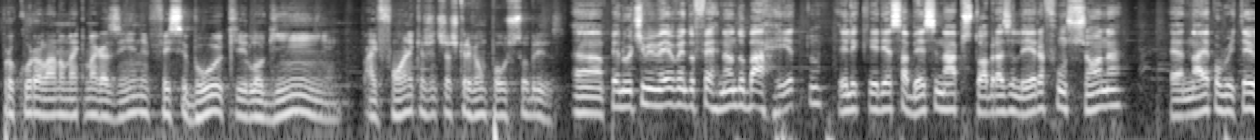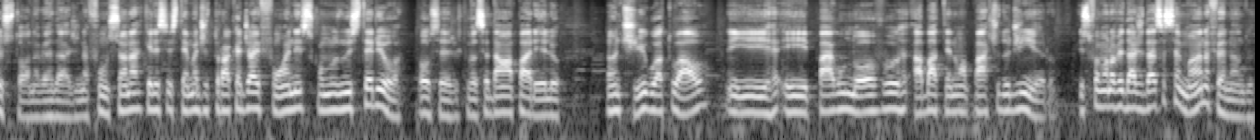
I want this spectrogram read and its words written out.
procura lá no Mac Magazine, Facebook, login, iPhone, que a gente já escreveu um post sobre isso. Ah, penúltimo e-mail vem do Fernando Barreto. Ele queria saber se na App Store brasileira funciona, é, na Apple Retail Store, na verdade, né? Funciona aquele sistema de troca de iPhones como no exterior. Ou seja, que você dá um aparelho antigo, atual, e, e paga um novo abatendo uma parte do dinheiro. Isso foi uma novidade dessa semana, Fernando.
